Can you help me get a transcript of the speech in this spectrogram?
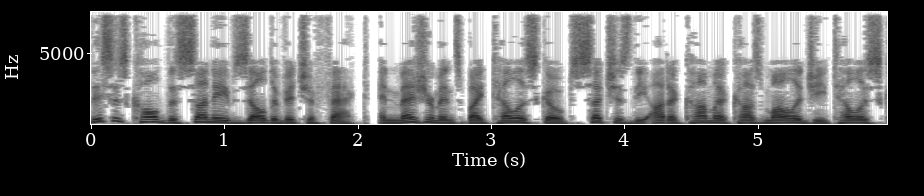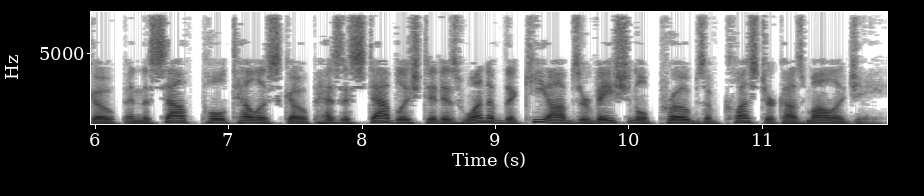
This is called the Sunyaev-Zeldovich effect, and measurements by telescopes such as the Atacama Cosmology Telescope and the South Pole Telescope has established it as one of the key observational probes of cluster cosmology.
